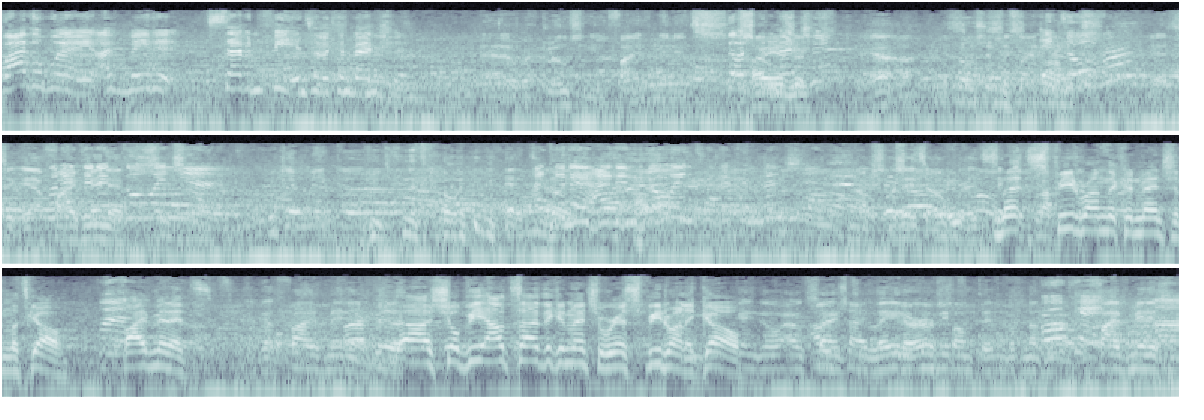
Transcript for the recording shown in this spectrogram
By the way, I've made it seven feet into the convention. We're closing in five minutes. The Oh, is it? convention? Yeah. It's closing It's over? Yeah, it's, yeah, But I five didn't minutes. go in yet. We can make a... You didn't go in yet. I didn't. I didn't go into the convention. No, but it's over. It's six let's speed run the convention. Let's go. Five minutes. We got five minutes. Uh, she'll be outside the convention. We're gonna speed run it. We Go. can go outside, later or something, but not Okay. now. Five minutes uh,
